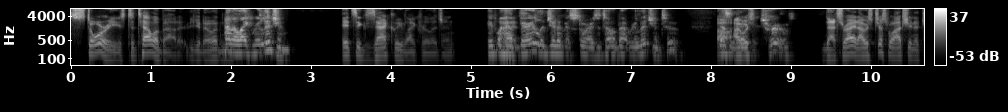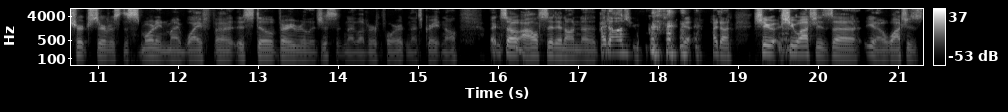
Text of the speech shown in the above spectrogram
stories to tell about it, you know, and Kind of like religion. it's exactly like religion. People have very legitimate stories to tell about religion too. Oh, I was true. That's right. I was just watching a church service this morning. My wife uh, is still very religious, and I love her for it, and that's great and all. And so Hmm. I'll sit in on. Uh, Hi Don. she- yeah, hi Don. She she watches. Uh, you know, watches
